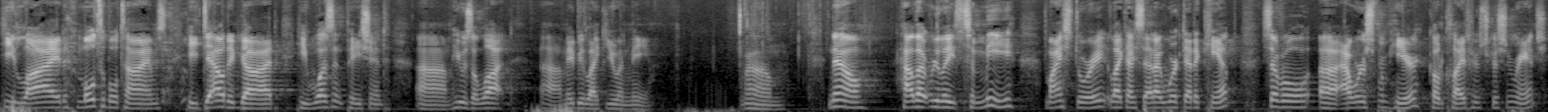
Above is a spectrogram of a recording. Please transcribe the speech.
He lied multiple times. He doubted God. He wasn't patient. Um, he was a lot uh, maybe like you and me. Um, now, how that relates to me, my story, like I said, I worked at a camp several uh, hours from here called Clydehurst Christian Ranch.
